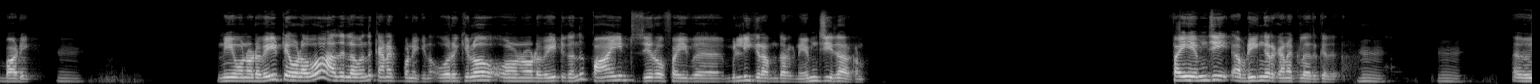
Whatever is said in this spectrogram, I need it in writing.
body. நீ உன்னோட வெயிட் எவ்வளவோ அதில வந்து கணக்கு பண்ணிக்கணும். 1 கிலோ உன்னோட வெயிட்டுக்கு வந்து 0.05 மில்லிகிராம் தான் இருக்கணும். எம்ஜி தான் இருக்கணும். 5 எம்ஜி அப்படிங்கிற கணக்குல இருக்குது. ம். ம்.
